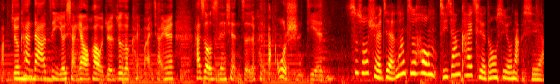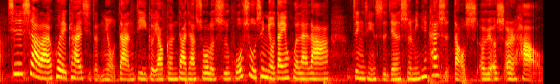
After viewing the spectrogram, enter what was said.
买。就看大家自己有想要的话，我觉得这都可以买起来，因为它是有时间限制，就可以把握时间。是说学姐，那之后即将开启的东西有哪些啊？接下来会开启的扭蛋，第一个要跟大家说的是火属性扭蛋又回来啦。进行时间是明天开始到十二月二十二号。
